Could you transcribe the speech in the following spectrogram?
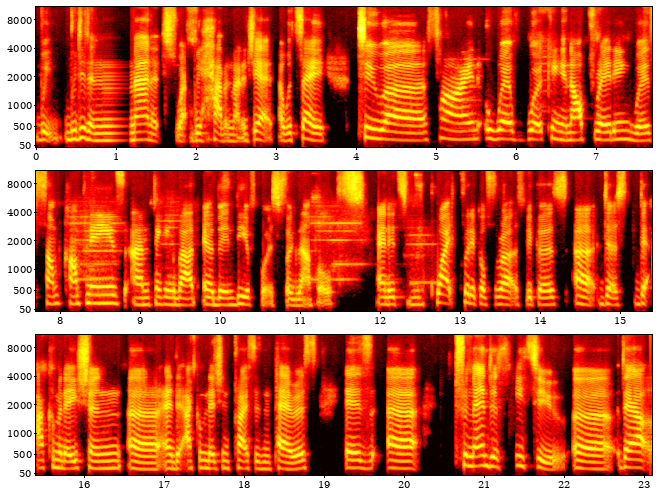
we we didn't manage well, we haven't managed yet. I would say to uh, find a way of working and operating with some companies. I'm thinking about Airbnb, of course, for example. And it's quite critical for us because uh, just the accommodation uh, and the accommodation prices in Paris is a tremendous issue. Uh, there,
